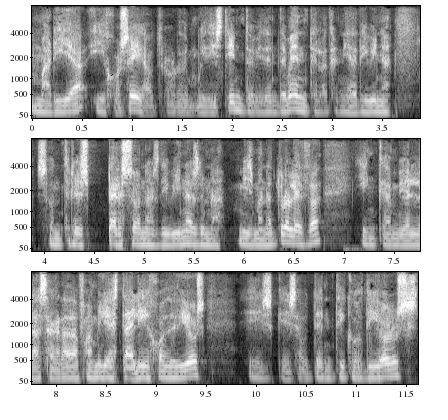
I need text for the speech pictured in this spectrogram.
María y José, otro orden muy distinto, evidentemente. La Trinidad Divina son tres personas divinas de una misma naturaleza, y en cambio en la Sagrada Familia está el Hijo de Dios, es que es auténtico Dios,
